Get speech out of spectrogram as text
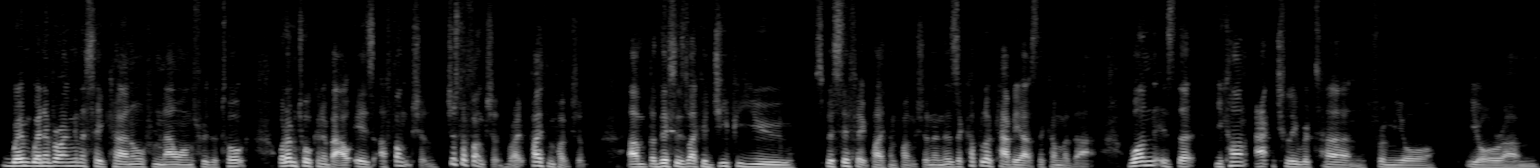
when, whenever I'm going to say kernel from now on through the talk, what I'm talking about is a function, just a function, right? Python function. Um, but this is like a GPU specific Python function. And there's a couple of caveats that come with that. One is that you can't actually return from your, your um,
